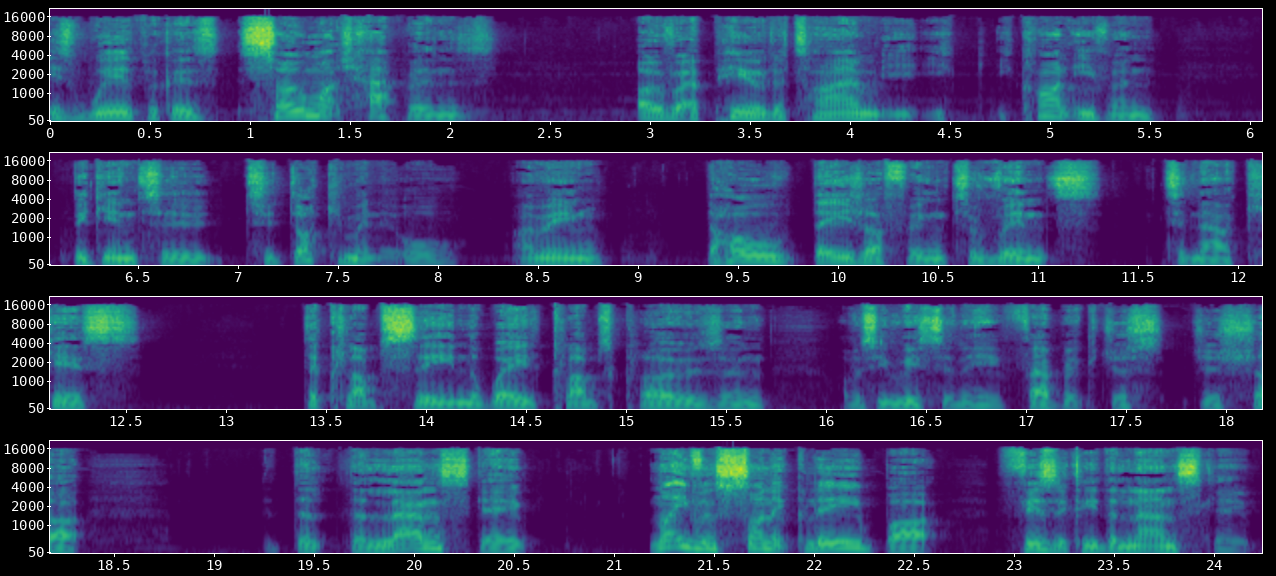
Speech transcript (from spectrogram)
it's weird because so much happens over a period of time. You, you, you can't even begin to to document it all. I mean, the whole Deja thing to Rinse to now Kiss, the club scene, the way clubs close, and obviously recently Fabric just just shut. The the landscape, not even sonically, but physically, the landscape,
